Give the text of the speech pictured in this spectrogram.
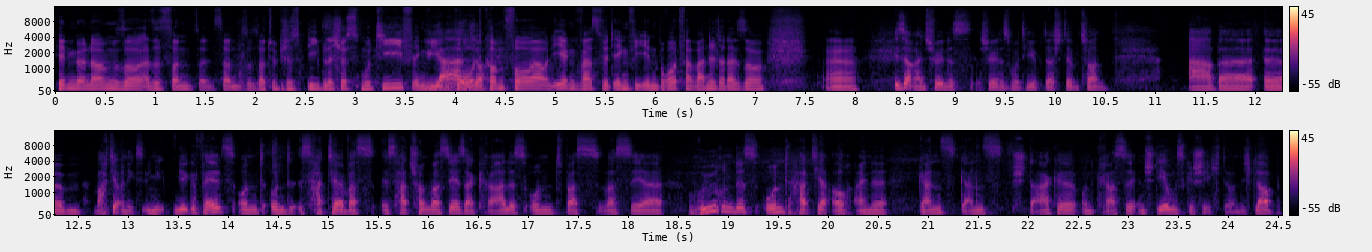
hingenommen, so, also so ein, so, so, so ein typisches biblisches Motiv, irgendwie ja, Brot also, kommt vor und irgendwas wird irgendwie in Brot verwandelt oder so. Äh, ist auch ein schönes, schönes Motiv, das stimmt schon. Aber ähm, macht ja auch nichts. Mir, mir gefällt's und, und es hat ja was, es hat schon was sehr Sakrales und was, was sehr Rührendes und hat ja auch eine ganz, ganz starke und krasse Entstehungsgeschichte. Und ich glaube,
